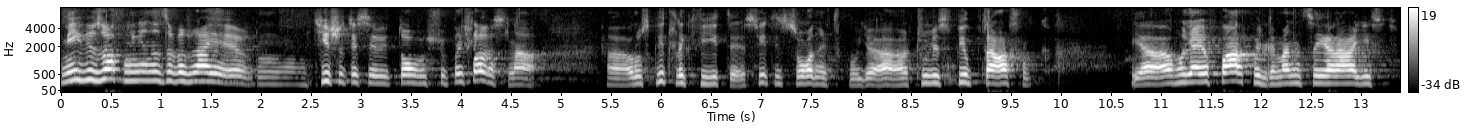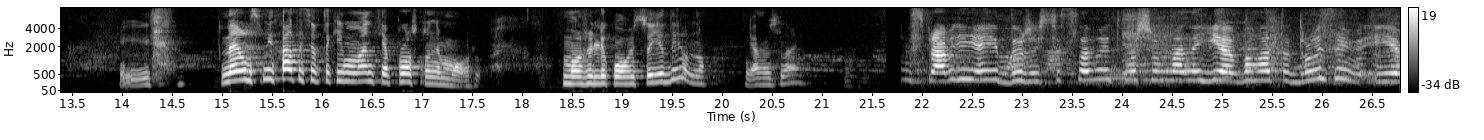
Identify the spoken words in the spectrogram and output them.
Мій візок мені не заважає тішитися від того, що прийшла весна, розквітли квіти, світить сонечко, я чую спів пташок. Я гуляю в парку, для мене це є радість. І не усміхатися в такий момент я просто не можу. Може, для когось це є дивно, я не знаю. Насправді я є дуже щасливою, тому що в мене є багато друзів і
